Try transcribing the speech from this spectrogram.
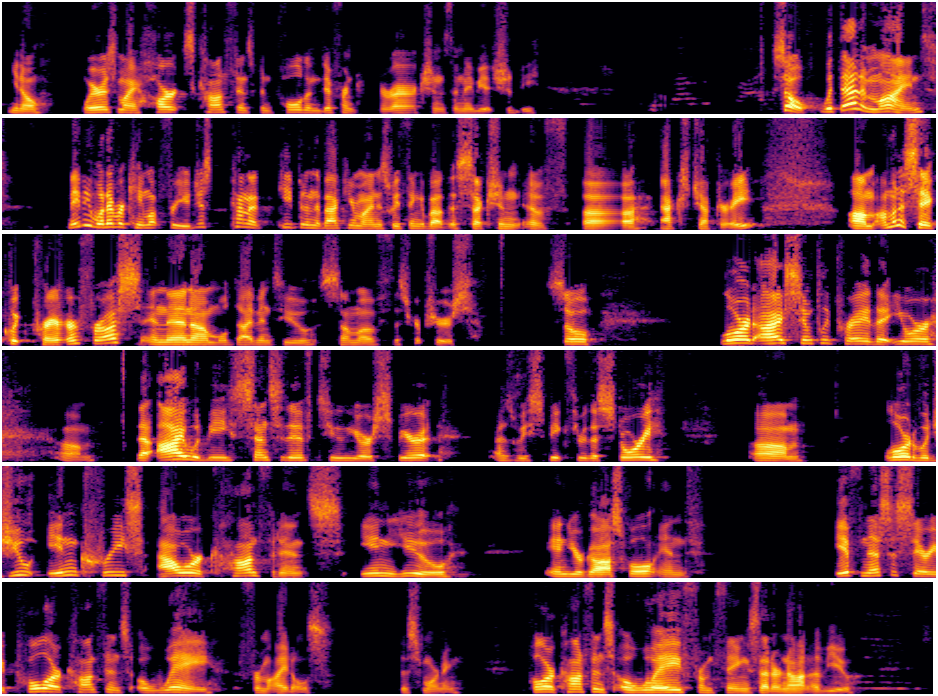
You know, where has my heart's confidence been pulled in different directions than maybe it should be? So, with that in mind, maybe whatever came up for you, just kind of keep it in the back of your mind as we think about this section of uh, Acts chapter 8. Um, I'm going to say a quick prayer for us, and then um, we'll dive into some of the scriptures. So, Lord, I simply pray that your um, that I would be sensitive to your Spirit as we speak through this story. Um, Lord, would you increase our confidence in you and your gospel, and if necessary, pull our confidence away from idols this morning. Pull our confidence away from things that are not of you,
